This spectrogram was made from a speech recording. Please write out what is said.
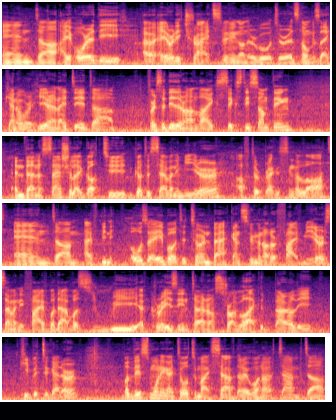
And uh, I already I already tried swimming underwater as long as I can over here. And I did uh, first I did around like 60 something and then essentially I got to got to 70 meter after practicing a lot and um, I've been also able to turn back and swim another 5 meters 75 but that was really a crazy internal struggle I could barely keep it together but this morning I told to myself that I want to attempt uh,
